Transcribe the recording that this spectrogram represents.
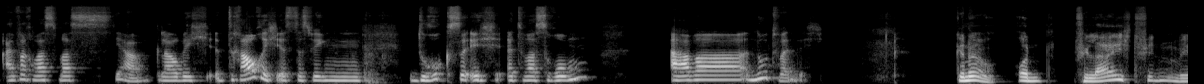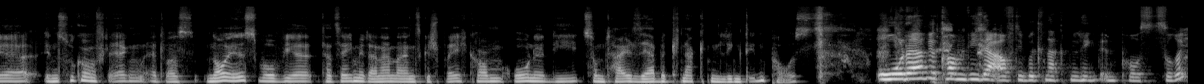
einfach was, was, ja, glaube ich, traurig ist. Deswegen druckse ich etwas rum, aber notwendig. Genau. Und vielleicht finden wir in Zukunft irgendetwas Neues, wo wir tatsächlich miteinander ins Gespräch kommen, ohne die zum Teil sehr beknackten LinkedIn-Posts. Oder wir kommen wieder auf die beknackten LinkedIn-Posts zurück.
